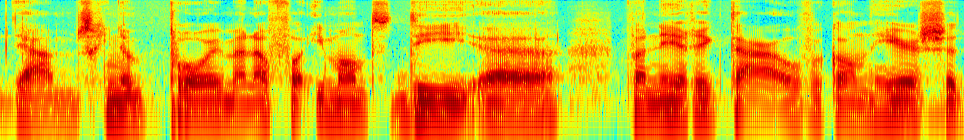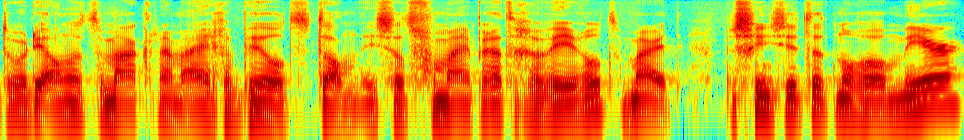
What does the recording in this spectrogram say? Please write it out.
ja, misschien een prooi, maar in ieder geval iemand die, uh, wanneer ik daarover kan heersen door die ander te maken naar mijn eigen beeld, dan is dat voor mij een prettige wereld. Maar het, misschien zit het nog wel meer.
